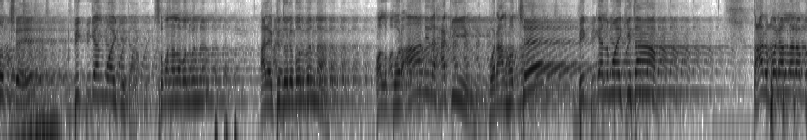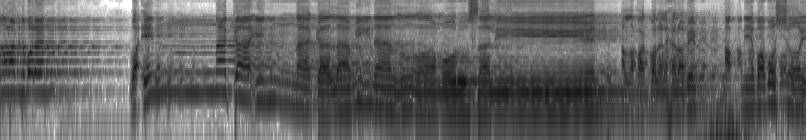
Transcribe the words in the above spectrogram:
হচ্ছে বিজ্ঞানময় কিতাব সুবহানাল্লাহ বলবেন না আর একটু জোরে বলবেন না। অল কোরআনিল হাকিম। কোরআন হচ্ছে বিজ্ঞানময় কিতাব। তারপরে আল্লাহ রাব্বুল আলামিন বলেন, ওয়া ইন্নাকা ইন্নাকা লামিনাল মুরসালিন। আল্লাহ পাক বলেন, হে নবী, আপনি অবশ্যই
